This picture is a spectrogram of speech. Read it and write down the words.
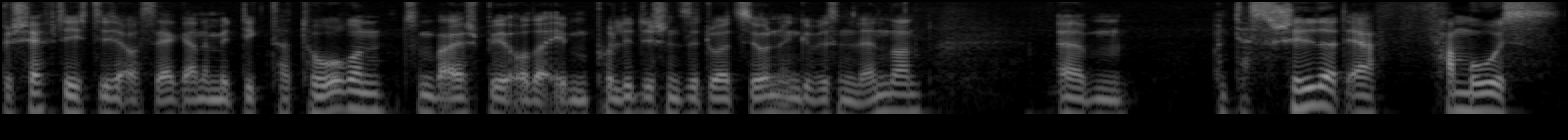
beschäftigt sich auch sehr gerne mit Diktatoren zum Beispiel oder eben politischen Situationen in gewissen Ländern. Ähm, und das schildert er famos.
